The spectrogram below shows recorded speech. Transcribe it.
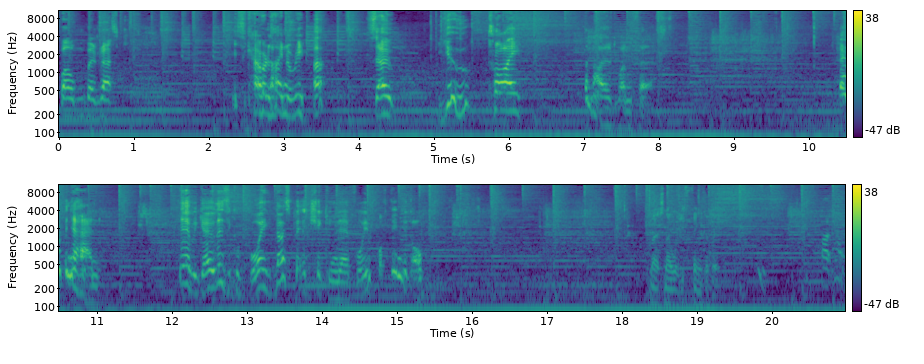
bombardus. It's a Carolina Reaper. So, you try the mild one first. Open your hand. There we go, there's a good boy. Nice bit of chicken there for you. Popped in the gob. Let us know what you think of it. Quite nice.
